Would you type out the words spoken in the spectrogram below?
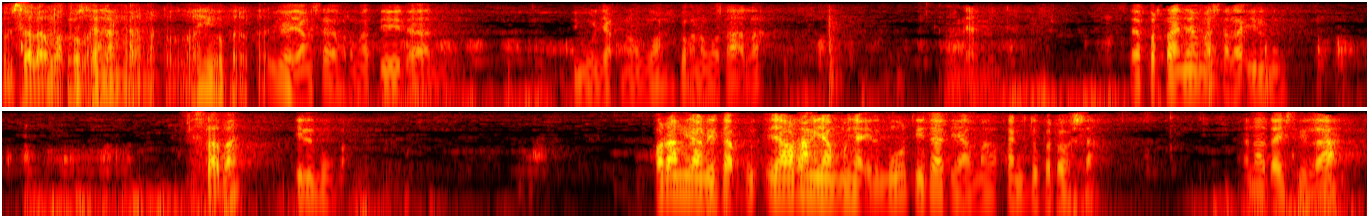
Waalaikumsalam warahmatullahi wabarakatuh. Buya yang saya hormati dan dimuliakan Allah Subhanahu wa taala. Amin, amin. Saya bertanya masalah ilmu. Setelah apa? Ilmu, Pak. Orang yang tidak ya orang yang punya ilmu tidak diamalkan itu berdosa. Dan ada istilah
